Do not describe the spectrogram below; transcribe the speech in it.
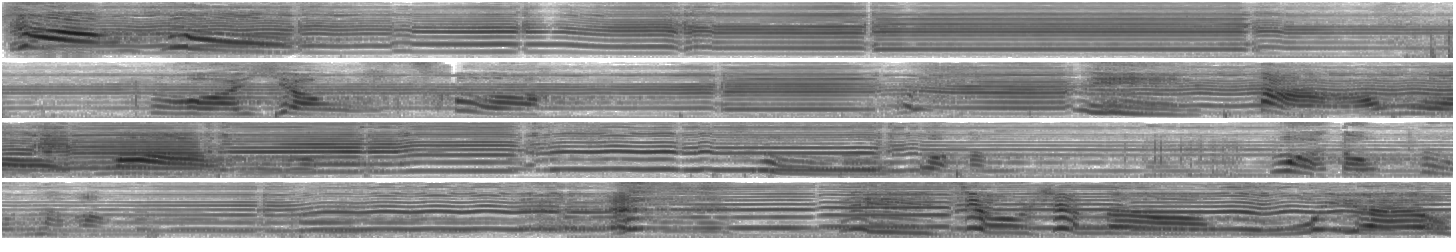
丈夫，我有错。我骂我，不管我都不能，你就这么无缘无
